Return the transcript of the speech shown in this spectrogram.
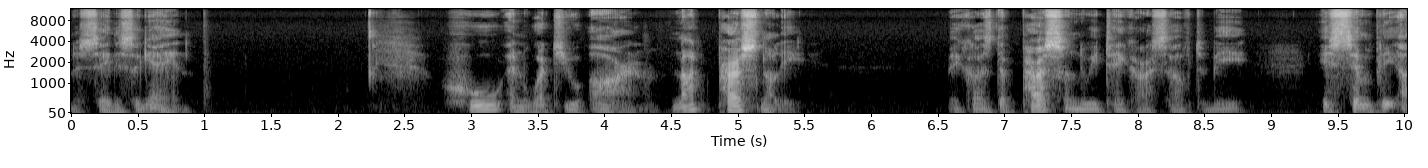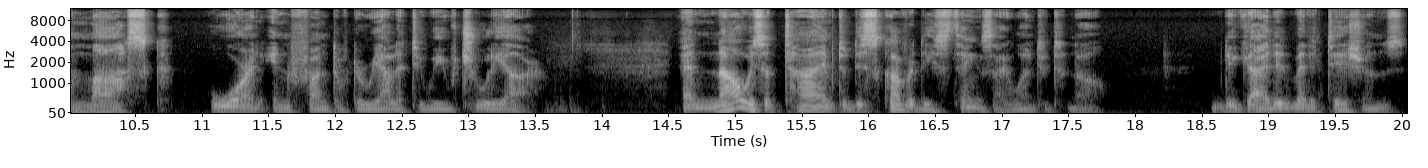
Going to say this again who and what you are, not personally, because the person we take ourselves to be is simply a mask worn in front of the reality we truly are. And now is a time to discover these things I want you to know. The guided meditations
